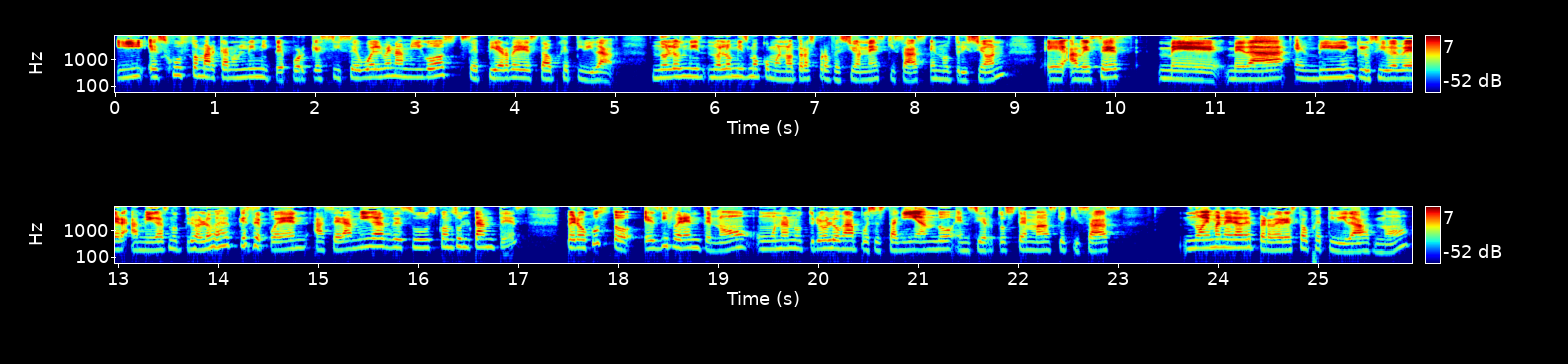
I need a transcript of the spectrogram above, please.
y es justo marcar un límite porque si se vuelven amigos se pierde esta objetividad. No, no es lo mismo como en otras profesiones, quizás en nutrición. Eh, a veces me, me, da envidia inclusive ver amigas nutriólogas que se pueden hacer amigas de sus consultantes, pero justo es diferente, ¿no? Una nutrióloga pues está guiando en ciertos temas que quizás no hay manera de perder esta objetividad, ¿no?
